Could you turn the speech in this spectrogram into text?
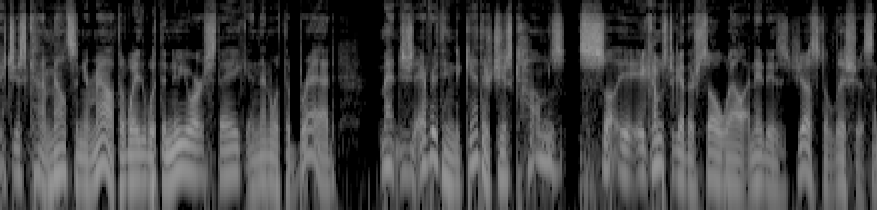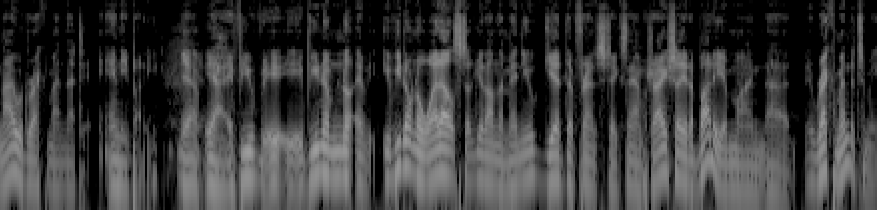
it just kind of melts in your mouth. The way with the New York steak and then with the bread, man, just everything together just comes so it, comes together so well, and it is just delicious. And I would recommend that to anybody. Yeah. Yeah, if you if you don't know if, if you don't know what else to get on the menu, get the French steak sandwich. I actually had a buddy of mine uh, recommend it to me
